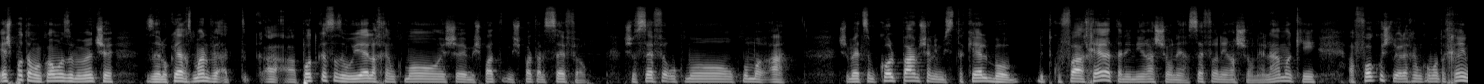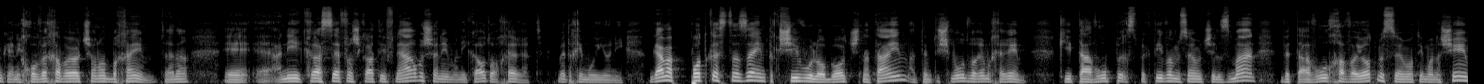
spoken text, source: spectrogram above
יש פה את המקום הזה באמת שזה לוקח זמן, והפודקאסט הזה הוא יהיה לכם כמו, יש משפט, משפט על ספר, שספר הוא כמו, הוא כמו מראה. שבעצם כל פעם שאני מסתכל בו בתקופה אחרת, אני נראה שונה, הספר נראה שונה. למה? כי הפוקוס שלי הולך למקומות אחרים, כי אני חווה חוויות שונות בחיים, בסדר? אה, אה, אני אקרא ספר שקראתי לפני ארבע שנים, אני אקרא אותו אחרת, בטח אם הוא עיוני. גם הפודקאסט הזה, אם תקשיבו לו בעוד שנתיים, אתם תשמעו דברים אחרים. כי תעברו פרספקטיבה מסוימת של זמן, ותעברו חוויות מסוימות עם אנשים,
